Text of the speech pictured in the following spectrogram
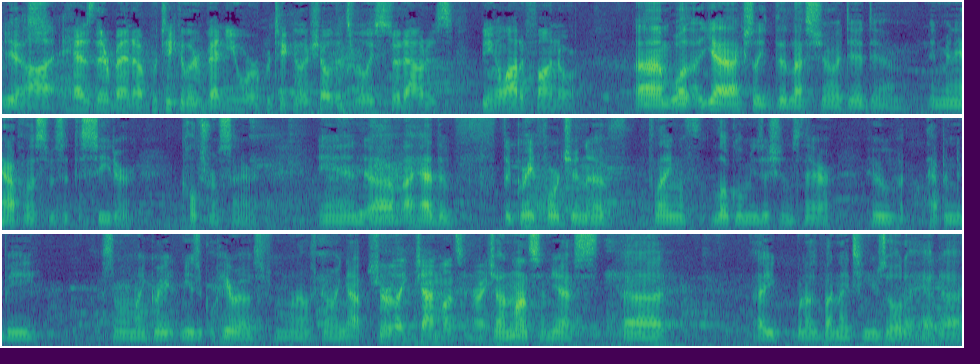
Yes. Uh, has there been a particular venue or a particular show that's really stood out as being a lot of fun? Or Um, well, yeah, actually, the last show I did um, in Minneapolis was at the Cedar Cultural Center, and um, I had the the great fortune of playing with local musicians there, who happened to be some of my great musical heroes from when I was growing up. sure, like John Munson, right? John Munson, yes. Uh, I when I was about 19 years old, I had uh,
